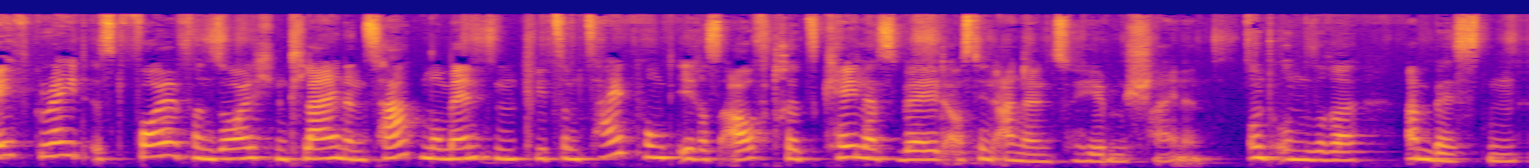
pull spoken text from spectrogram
Eighth Grade ist voll von solchen kleinen, zarten Momenten, die zum Zeitpunkt ihres Auftritts Kaylas Welt aus den Angeln zu heben scheinen. Und unsere am besten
